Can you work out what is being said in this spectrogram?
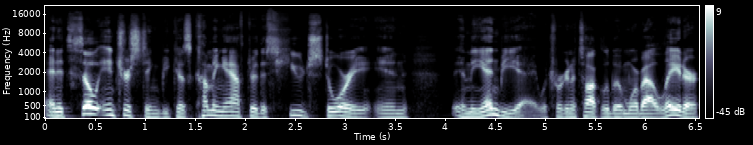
And it's so interesting because coming after this huge story in in the NBA, which we're going to talk a little bit more about later,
